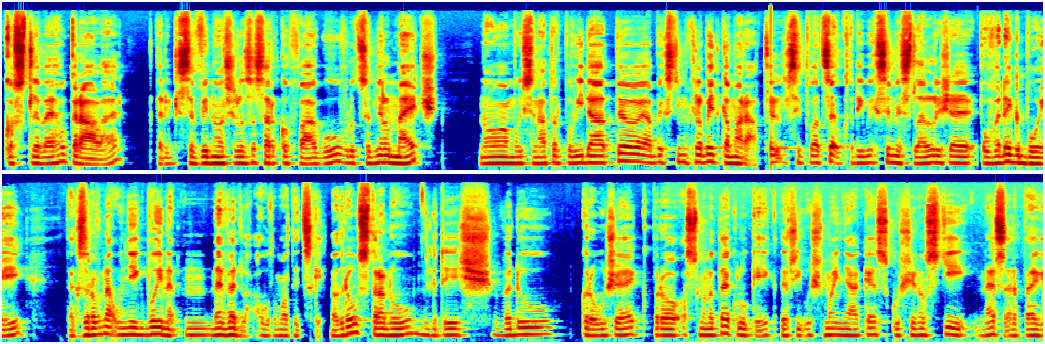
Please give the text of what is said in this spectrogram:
kostlivého krále, který se vynořil ze sarkofágu, v ruce měl meč, No a můj senátor povídá, jo, já bych s tím chtěl být kamarád. Situace, o které bych si myslel, že povede k boji, tak zrovna u něj k boji ne- nevedla automaticky. Na druhou stranu, když vedu kroužek pro osmileté kluky, kteří už mají nějaké zkušenosti ne s RPG,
